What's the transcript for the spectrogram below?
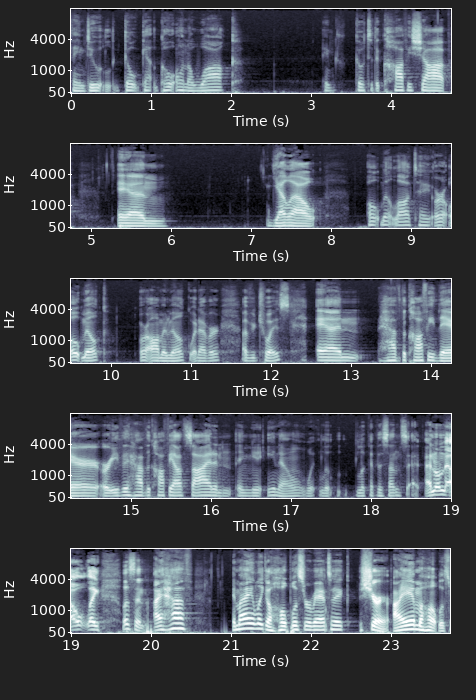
Then do go go on a walk and go to the coffee shop and yell out oat milk latte or oat milk or almond milk, whatever of your choice, and have the coffee there or even have the coffee outside and, and you know look at the sunset. I don't know. Like listen i have am i like a hopeless romantic? Sure i am a hopeless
